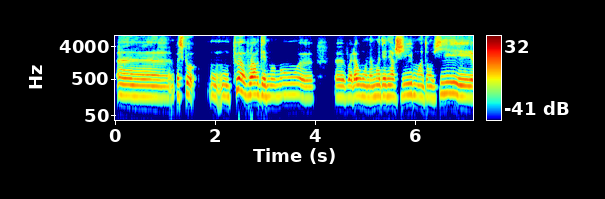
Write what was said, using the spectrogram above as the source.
parce que on, on, peut avoir des moments voilà où on a moins d'énergie moins d'envie et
